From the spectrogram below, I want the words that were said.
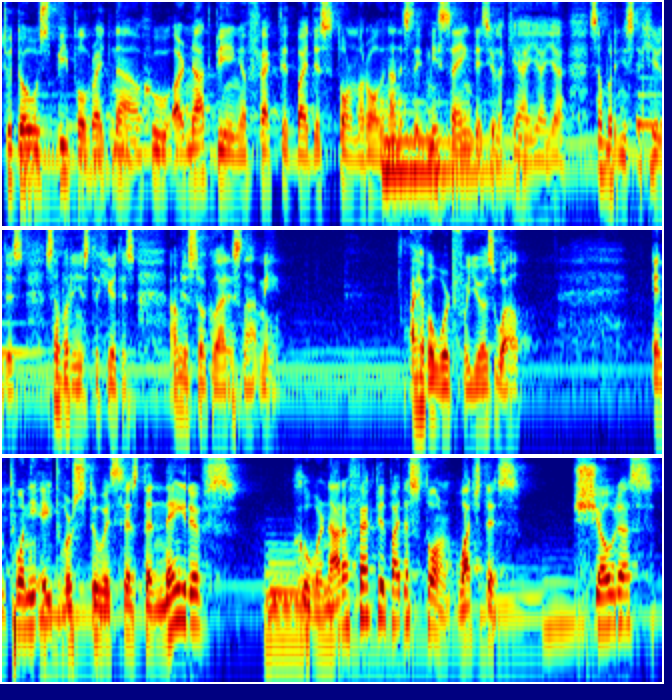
to those people right now who are not being affected by this storm at all. And honestly me saying this you're like yeah yeah yeah. Somebody needs to hear this. Somebody needs to hear this. I'm just so glad it's not me. I have a word for you as well. In 28 verse 2 it says the natives who were not affected by the storm watch this showed us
